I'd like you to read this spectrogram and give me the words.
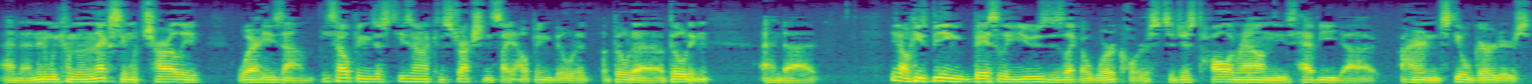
And, and then we come to the next scene with Charlie, where he's um he's helping just he's on a construction site helping build a build a, a building, and uh, you know he's being basically used as like a workhorse to just haul around these heavy uh, iron steel girders.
